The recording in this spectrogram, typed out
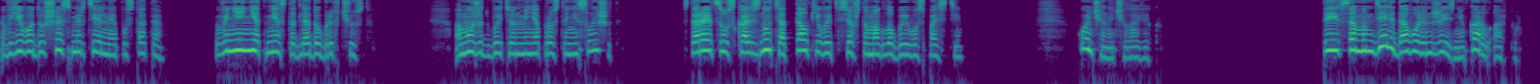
«В его душе смертельная пустота. В ней нет места для добрых чувств. А может быть, он меня просто не слышит? Старается ускользнуть, отталкивает все, что могло бы его спасти. Конченый человек». «Ты в самом деле доволен жизнью, Карл Артур?»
